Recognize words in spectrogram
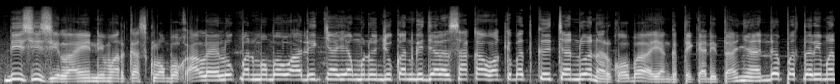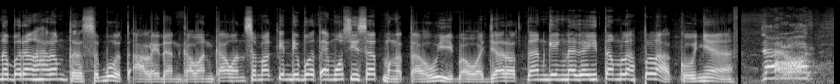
Di sisi lain di markas kelompok Ale, Lukman membawa adiknya yang menunjukkan gejala sakau akibat kecanduan narkoba yang ketika ditanya dapat dari mana barang haram tersebut, Ale dan kawan-kawan semakin dibuat emosi saat mengetahui bahwa Jarot dan geng naga hitamlah pelakunya. Jarot!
